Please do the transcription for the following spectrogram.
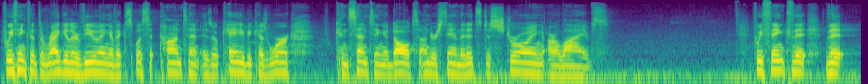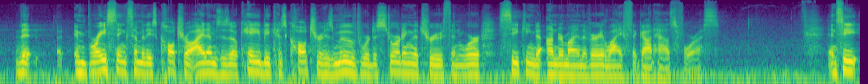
If we think that the regular viewing of explicit content is okay because we're consenting adults, understand that it's destroying our lives. If we think that, that that embracing some of these cultural items is okay because culture has moved. We're distorting the truth and we're seeking to undermine the very life that God has for us. And see,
